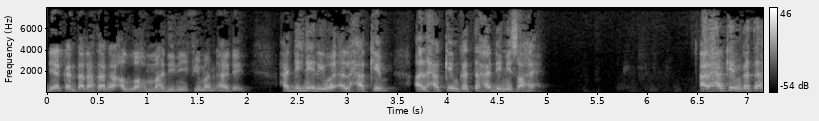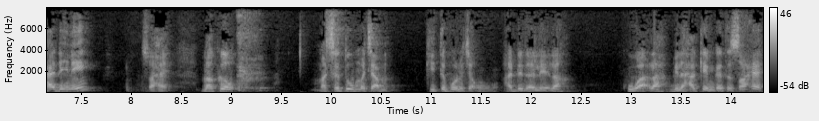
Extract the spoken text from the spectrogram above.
dia akan tanda tangan Allahumma hdini fi man hadi. Hadis ni riwayat Al-Hakim. Al-Hakim kata hadis ni sahih. Al-Hakim kata hadis ni sahih. Maka masa tu macam kita pun macam oh ada dalil lah. Kuatlah bila hakim kata sahih.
